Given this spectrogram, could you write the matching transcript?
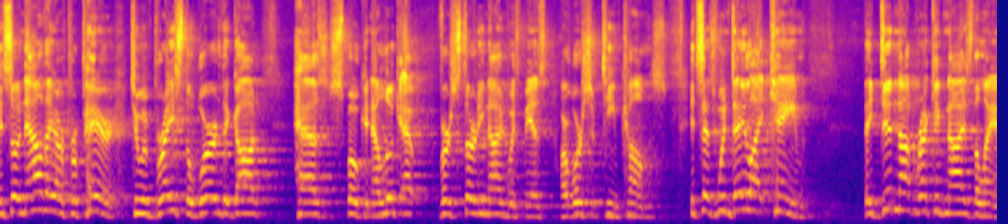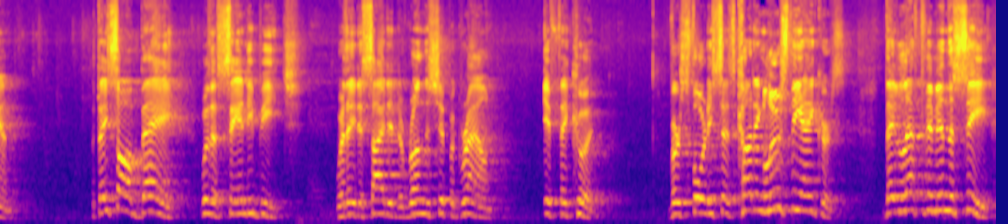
And so now they are prepared to embrace the word that God has spoken. Now look at verse 39 with me as our worship team comes. It says, When daylight came, they did not recognize the land. But they saw a bay with a sandy beach where they decided to run the ship aground if they could. Verse 40 says, Cutting loose the anchors, they left them in the sea,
